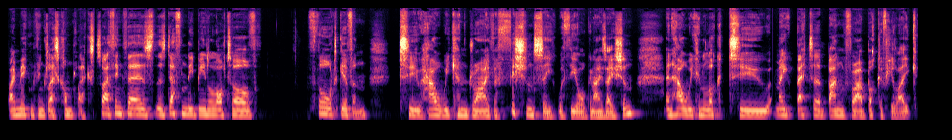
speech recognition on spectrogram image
by making things less complex. So I think there's there's definitely been a lot of thought given to how we can drive efficiency with the organization and how we can look to make better bang for our buck, if you like,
